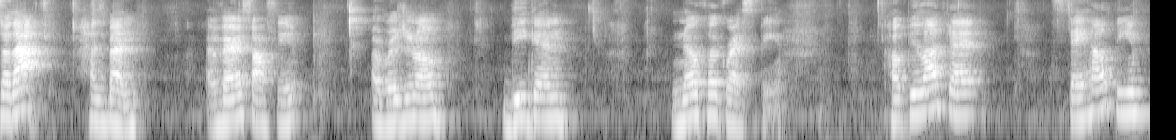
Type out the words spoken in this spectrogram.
So that has been a very saucy, original, vegan, no-cook recipe. Hope you loved it. Stay healthy.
